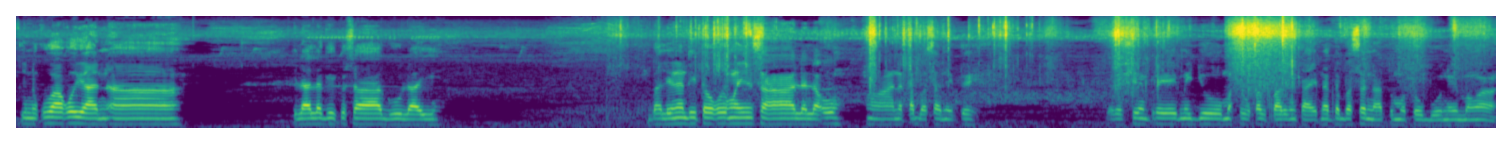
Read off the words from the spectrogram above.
kinukuha ko yan, ah, ilalagay ko sa gulay. Bali nandito ako ngayon sa lalao, mga natabasan ito eh. Pero syempre medyo masukal pa rin kahit natabasan na tumutubo na yung mga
